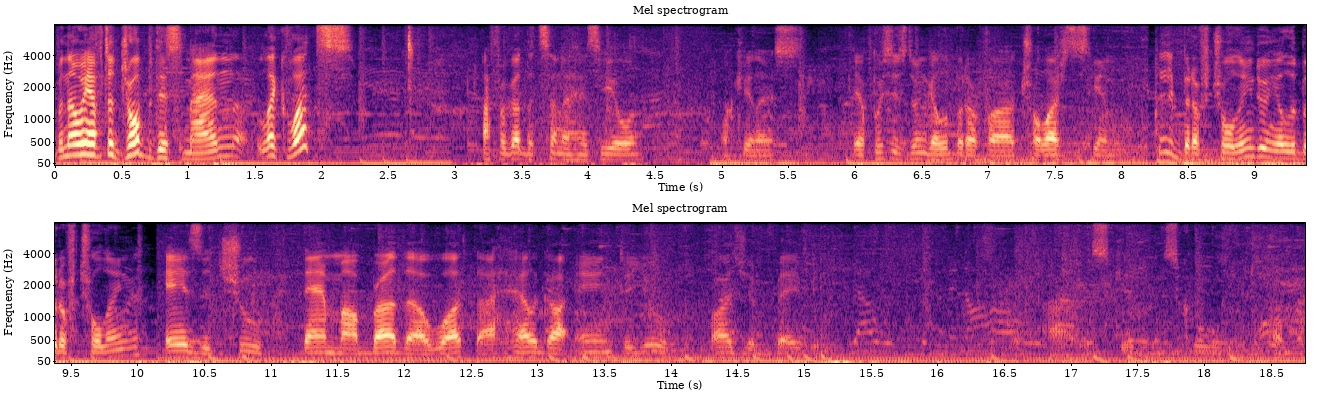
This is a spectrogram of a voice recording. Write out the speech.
But now we have to drop this, man. Like, what? I forgot that Senna has heal. Okay, nice. Yeah, Pussy's doing a little bit of uh, trollage this game. A little bit of trolling, doing a little bit of trolling. Is it true? Damn, my brother, what the hell got into you? Roger, baby. I was kid in school on my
